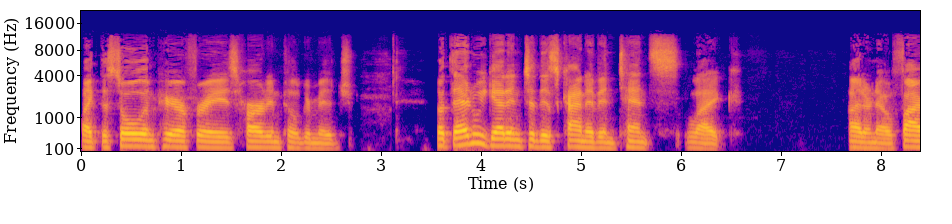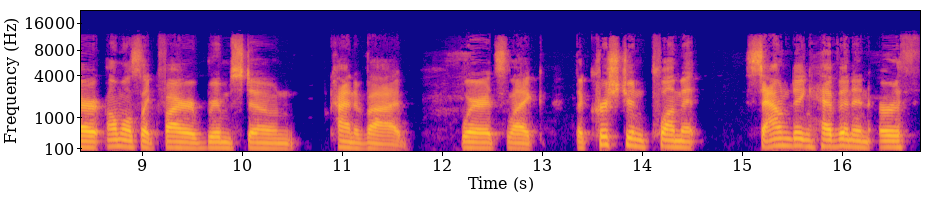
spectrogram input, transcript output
like the soul in paraphrase heart in pilgrimage. But then we get into this kind of intense like i don't know fire almost like fire brimstone kind of vibe where it's like the Christian plummet, sounding heaven and earth,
